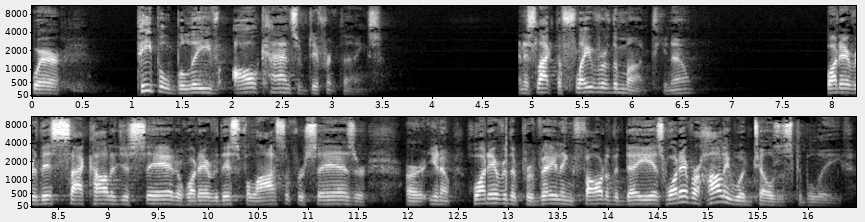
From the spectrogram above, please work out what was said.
where people believe all kinds of different things. And it's like the flavor of the month, you know? Whatever this psychologist said, or whatever this philosopher says, or, or you know, whatever the prevailing thought of the day is, whatever Hollywood tells us to believe.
